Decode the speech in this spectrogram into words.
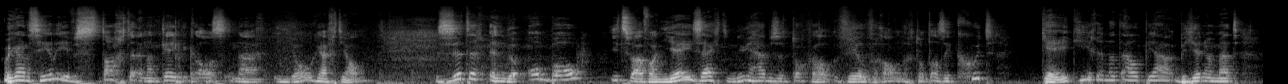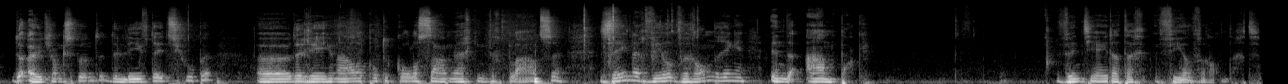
we gaan eens heel even starten en dan kijk ik alles naar jou, Gert-Jan. Zit er in de opbouw iets waarvan jij zegt, nu hebben ze toch wel veel veranderd? Want als ik goed kijk hier in het LPA, beginnen met de uitgangspunten, de leeftijdsgroepen, eh, de regionale protocollen, samenwerking ter plaatse. Zijn er veel veranderingen in de aanpak? Vind jij dat er veel verandert?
